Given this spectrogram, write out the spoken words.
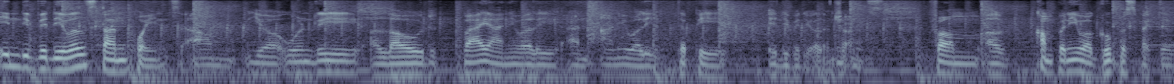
individual standpoint, um, you're only allowed biannually and annually to pay individual insurance. From a company or group perspective,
